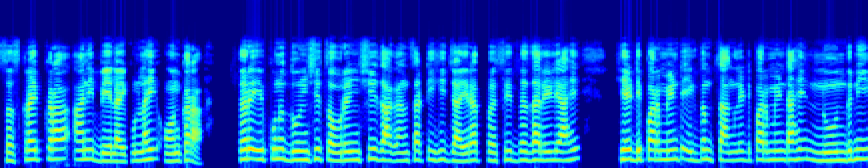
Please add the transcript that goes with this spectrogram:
सबस्क्राईब करा आणि बेल ऐकूनलाही ऑन करा. तर एकूण दोनशे चौऱ्याऐंशी जागांसाठी ही जाहिरात प्रसिद्ध झालेली आहे. हे डिपार्टमेंट एकदम चांगले डिपार्टमेंट आहे. नोंदणी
